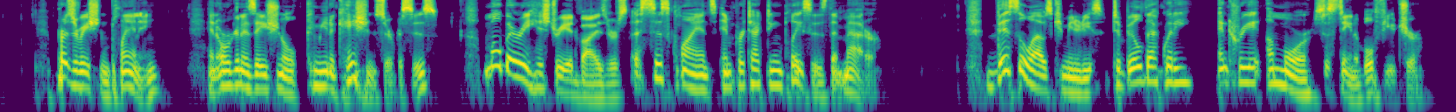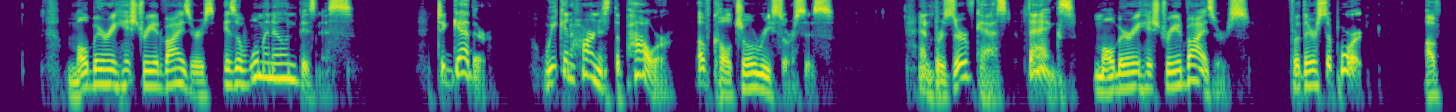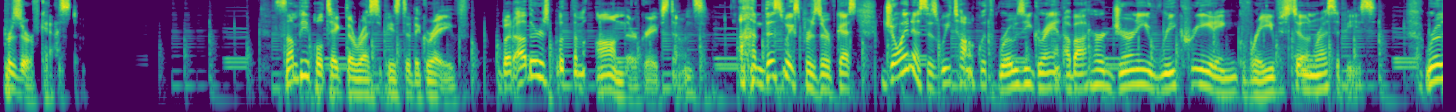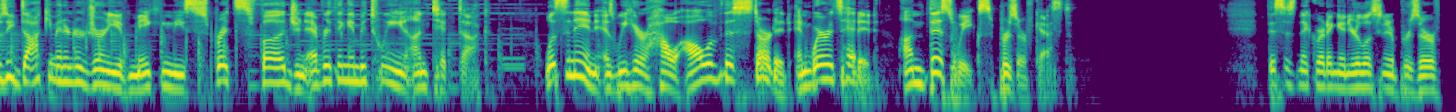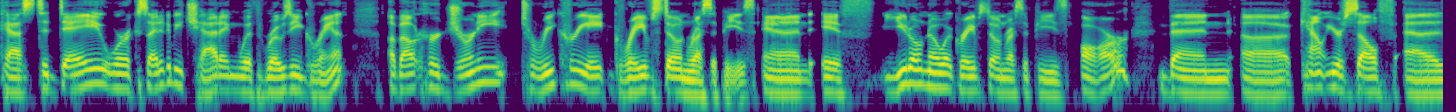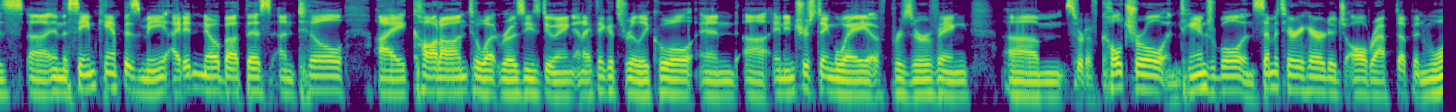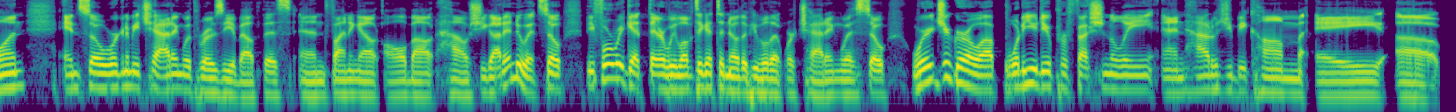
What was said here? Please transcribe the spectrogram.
preservation planning, and organizational communication services, Mulberry History Advisors assist clients in protecting places that matter. This allows communities to build equity and create a more sustainable future. Mulberry History Advisors is a woman owned business. Together, we can harness the power of cultural resources. And PreserveCast thanks Mulberry History Advisors for their support of PreserveCast. Some people take their recipes to the grave, but others put them on their gravestones. On this week's Preserve PreserveCast, join us as we talk with Rosie Grant about her journey recreating gravestone recipes. Rosie documented her journey of making these spritz, fudge, and everything in between on TikTok. Listen in as we hear how all of this started and where it's headed on this week's Preserve PreserveCast. This is Nick Redding, and you're listening to PreserveCast. Today, we're excited to be chatting with Rosie Grant about her journey to recreate gravestone recipes. And if you don't know what gravestone recipes are, then uh, count yourself as uh, in the same camp as me. I didn't know about this until I caught on to what Rosie's doing, and I think it's really cool and uh, an interesting way of preserving um, sort of cultural and tangible and cemetery heritage all wrapped up in one. And so we're going to be chatting with Rosie about this and finding out all about how she got into it. So before we get there, we love to get to know the people that we're chatting with. So where'd you grow up? What do you do professionally? And how did you become a uh,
